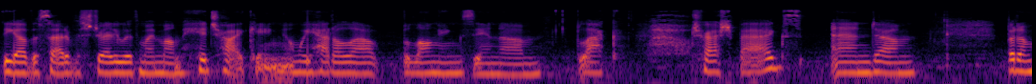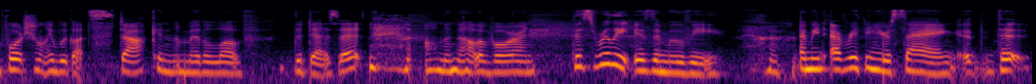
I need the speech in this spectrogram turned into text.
the other side of Australia with my mum hitchhiking, and we had all our belongings in um, black trash bags. And um, but unfortunately, we got stuck in the middle of the desert on the Nullarbor, and This really is a movie. I mean, everything you're saying, the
